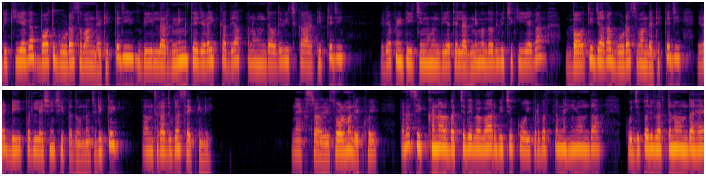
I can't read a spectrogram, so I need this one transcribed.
ਵੀ ਕੀ ਹੈਗਾ, ਬਹੁਤ ਗੂੜਾ ਸੰਬੰਧ ਹੈ। ਠੀਕ ਹੈ ਜੀ? ਵੀ ਲਰਨਿੰਗ ਤੇ ਜਿਹੜਾ ਇੱਕ ਅਧਿਆਪਨ ਹੁੰਦਾ ਉਹਦੇ ਵਿਚਕਾਰ, ਠੀਕ ਹੈ ਜੀ? ਜਿਹੜੀ ਆਪਣੀ ਟੀਚਿੰਗ ਹੁੰਦੀ ਹੈ ਤੇ ਲਰਨਿੰਗ ਹੁੰਦਾ ਉਹਦੇ ਵਿੱਚ ਕੀ ਹੈਗਾ, ਬਹੁਤ ਹੀ ਜ਼ਿਆਦਾ ਗੂੜਾ ਸੰਬੰਧ ਹੈ। ਠੀਕ ਹੈ ਜੀ? ਜਿਹੜਾ ਡੀਪ ਰਿਲੇਸ਼ਨਸ਼ਿਪ ਹੈ ਦੋਨਾਂ 'ਚ। ਠੀਕ ਹੈ ਜੀ? ਤਾਂ ਆਨਸਰ ਆ ਜਾਊਗਾ ਸੈਕਿੰਡ ਨੈਕਸਟ ਆ ਜੀ 16ਵਾਂ ਦੇਖੋ ਜੀ। ਕਹਿੰਦਾ ਸਿੱਖਣ ਨਾਲ ਬੱਚੇ ਦੇ ਵਿਵਹਾਰ ਵਿੱਚ ਕੋਈ ਪਰਿਵਰਤਨ ਨਹੀਂ ਹੁੰਦਾ। ਕੁਝ ਪਰਿਵਰਤਨ ਹੁੰਦਾ ਹੈ,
